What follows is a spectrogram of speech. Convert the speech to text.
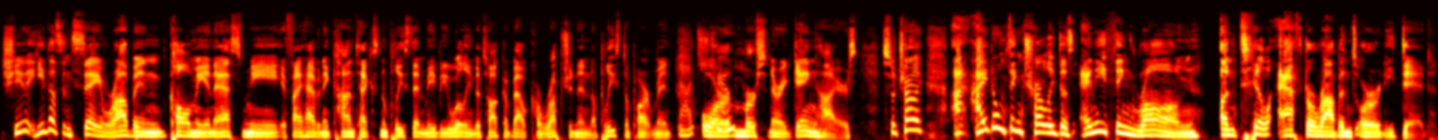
She he doesn't say Robin called me and asked me if I have any contacts in the police that may be willing to talk about corruption in the police department That's or true. mercenary gang hires. So Charlie, I, I don't think Charlie does anything wrong until after Robin's already dead.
